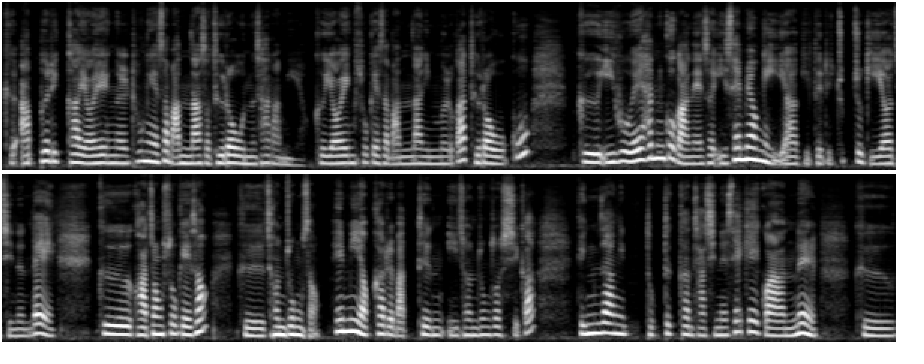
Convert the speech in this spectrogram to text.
그 아프리카 여행을 통해서 만나서 들어오는 사람이에요. 그 여행 속에서 만난 인물과 들어오고 그 이후에 한국 안에서 이 세 명의 이야기들이 쭉쭉 이어지는데 그 과정 속에서 그 전종서 해미 역할을 맡은 이 전종서 씨가 굉장히 독특한 자신의 세계관을 그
